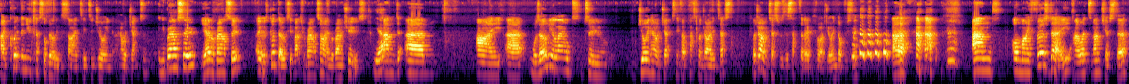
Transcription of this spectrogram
I quit the Newcastle Building Society to join Howard Jackson. In your brown suit, Yeah, my brown suit. It was good though because it matched my brown tie and my brown shoes. yeah. And um, I uh, was only allowed to join Howard Jackson if I passed my driving test. My driving test was the Saturday before I joined, obviously. uh, and on my first day, I went to Manchester,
